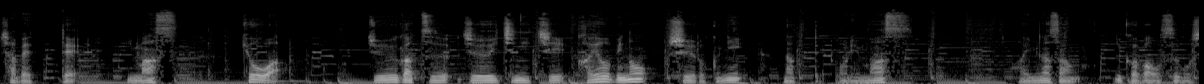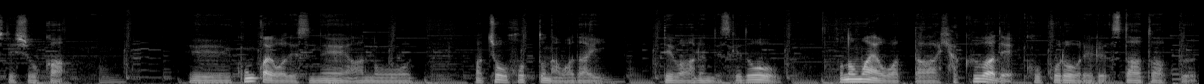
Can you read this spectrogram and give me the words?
喋っています。今日は10月11日火曜日の収録になっております。はい、皆さんいかがお過ごしでしょうか？えー、今回はですね、あの、まあ、超ホットな話題ではあるんですけど、この前終わった100話で心折れるスタートアップ、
